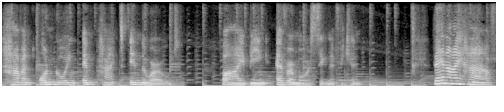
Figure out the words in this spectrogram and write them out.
have an ongoing impact in the world by being ever more significant. Then I have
